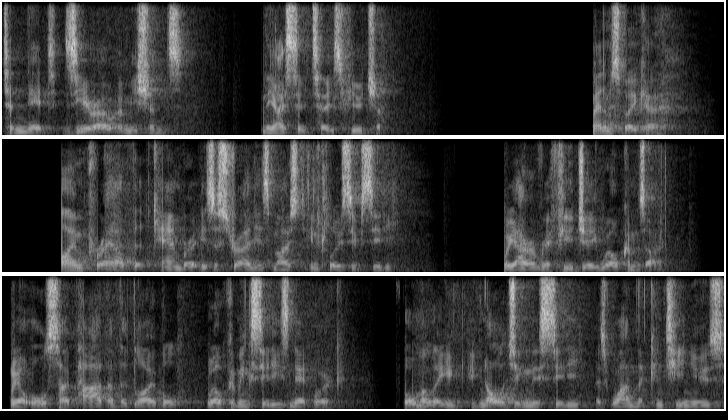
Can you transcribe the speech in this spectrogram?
to net zero emissions the ACT's future. Madam Speaker, I am proud that Canberra is Australia's most inclusive city. We are a refugee welcome zone. We are also part of the global Welcoming Cities Network, formally acknowledging this city as one that continues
